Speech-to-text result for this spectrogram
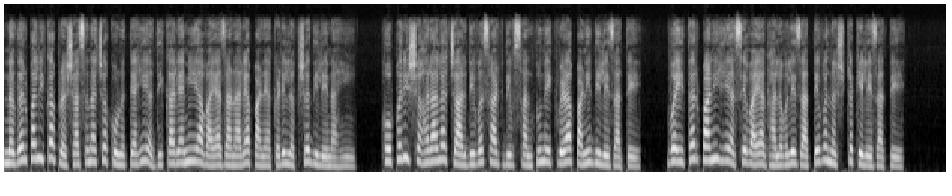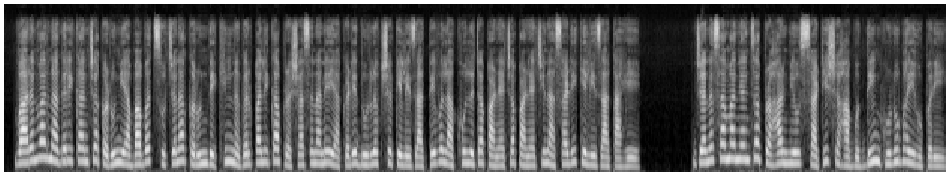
नगरपालिका प्रशासनाच्या कोणत्याही अधिकाऱ्यांनी या वाया जाणाऱ्या पाण्याकडे लक्ष दिले नाही. होपरी शहराला चार दिवस आठ दिवसांतून एक वेळा पाणी दिले जाते व इतर पाणी हे असे वाया घालवले जाते व नष्ट केले जाते. वारंवार नागरिकांच्याकडून याबाबत सूचना करून देखील नगरपालिका प्रशासनाने याकडे दुर्लक्ष केले जाते व लाखो लिटर पाण्याच्या पाण्याची नासाडी केली जात आहे. जनसामान्यांचा प्रहार न्यूजसाठी शहाबुद्दीन गुडुभाई हुपरी.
